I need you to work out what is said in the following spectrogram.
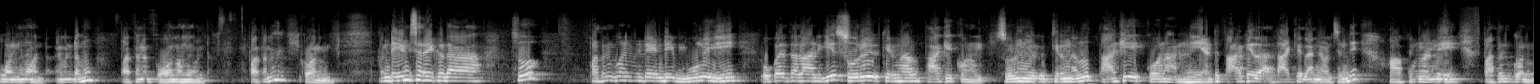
కోణము అంటాం ఏమంటాము? పతన కోణము అంటాం పతన కోణం. అంటే ఏంటి సార్ ఇక్కడ? సో పతన కోణం అంటే ఏంటి? భూమిని ఉపరితలానికి సూర్య కిరణాలు తాకే కోణం. సూర్యుని యొక్క కిరణాలు తాకే కోణాన్ని అంటే తాకే తాకేదాన్ని వచ్చింది ఆ కోణాన్ని పతన కోణం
